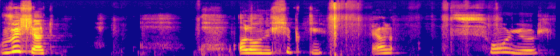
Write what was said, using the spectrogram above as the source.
Wyszedł! Ale on jest szybki. Ale co już?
